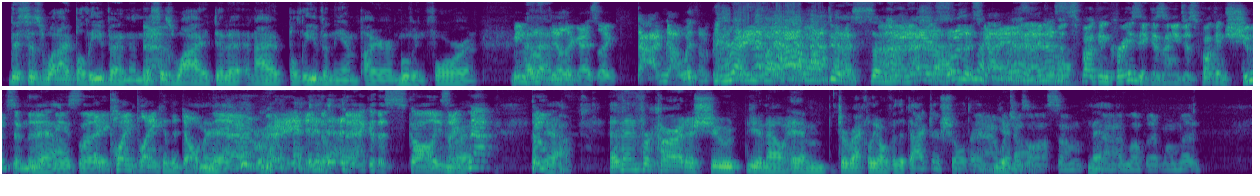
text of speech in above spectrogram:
this is what I believe in, and this Yeah. is why I did it, and I believe in the empire and moving forward." Meanwhile, And then- the other guy's like, "Ah, I'm not with him. Right? He's like, "I don't want to do this." And- I don't know who this guy is. I And just it's fucking crazy because then he just fucking shoots him. Then and Yeah. he's like like, point blank in the dome. yeah, right in the back of the skull. He's like, Right. nah. Boom. Yeah. And then for Cara to shoot, you know, him directly over the doctor's shoulder. Yeah, which know. was awesome. Yeah. Yeah, I love that moment.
